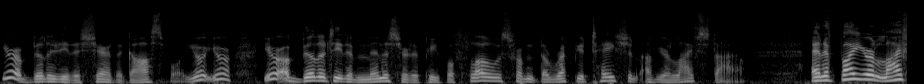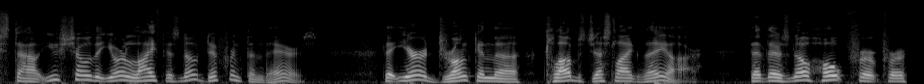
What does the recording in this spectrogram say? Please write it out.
Your ability to share the gospel, your, your, your ability to minister to people flows from the reputation of your lifestyle. And if by your lifestyle you show that your life is no different than theirs, that you're drunk in the clubs just like they are, that there's no hope for, for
